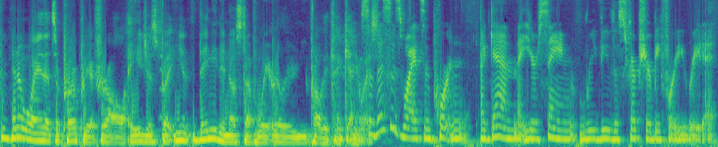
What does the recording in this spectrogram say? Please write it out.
Mm-hmm. in a way that's appropriate for all ages. But you know, they need to know stuff way earlier than you probably think, anyway. So this is why it's important again that you're saying review the scripture before you read it.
